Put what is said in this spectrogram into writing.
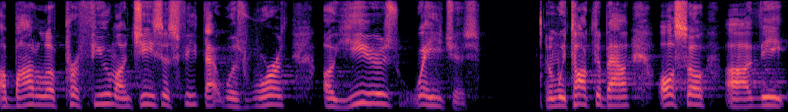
a bottle of perfume on Jesus' feet that was worth a year's wages. And we talked about also uh, the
